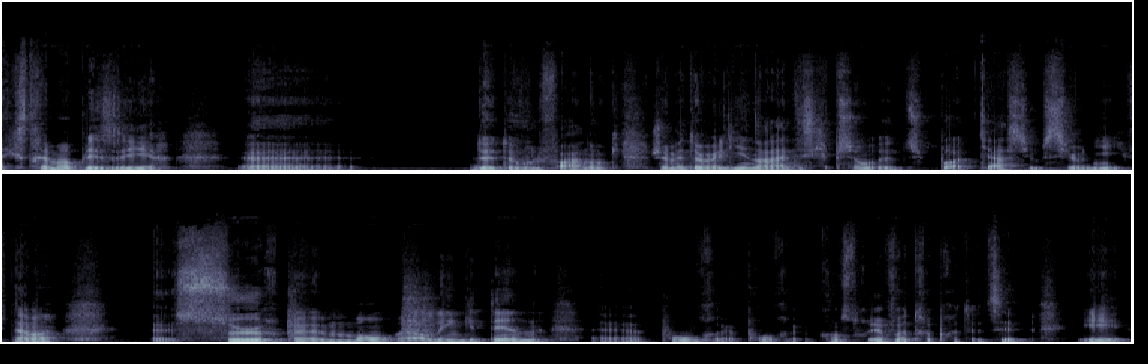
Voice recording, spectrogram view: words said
extrêmement plaisir de, de, vous le faire. Donc, je vais mettre un lien dans la description du podcast. Il y a aussi un lien, évidemment, sur mon LinkedIn pour, pour construire votre prototype et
